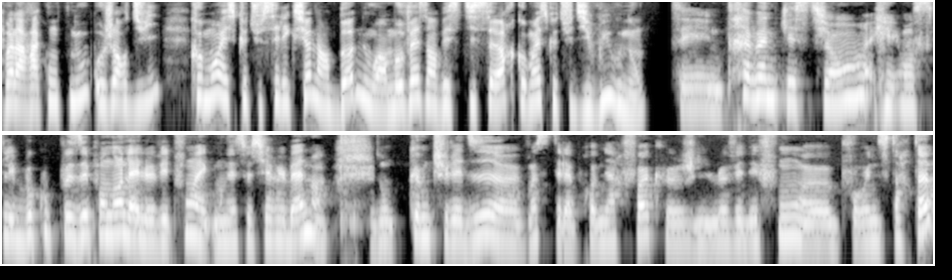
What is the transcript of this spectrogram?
voilà, raconte-nous aujourd'hui, comment est-ce que tu sélectionnes un bon ou un mauvais investisseur? Comment est-ce que tu dis oui ou non? C'est une très bonne question et on se l'est beaucoup posé pendant la levée de fonds avec mon associé Ruben. Donc, comme tu l'as dit, euh, moi, c'était la première fois que je levais des fonds euh, pour une start-up.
